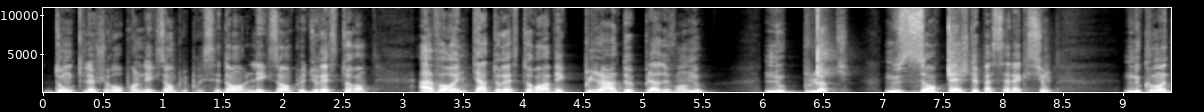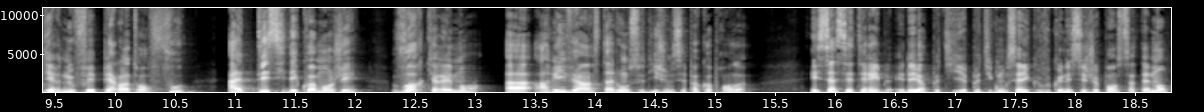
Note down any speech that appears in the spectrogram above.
Donc là, je vais reprendre l'exemple précédent, l'exemple du restaurant. Avoir une carte de restaurant avec plein de plats devant nous nous bloque, nous empêche de passer à l'action, nous, comment dire, nous fait perdre un temps fou à décider quoi manger, voire carrément à arriver à un stade où on se dit, je ne sais pas quoi prendre. Et c'est assez terrible. Et d'ailleurs, petit, petit conseil que vous connaissez, je pense certainement,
